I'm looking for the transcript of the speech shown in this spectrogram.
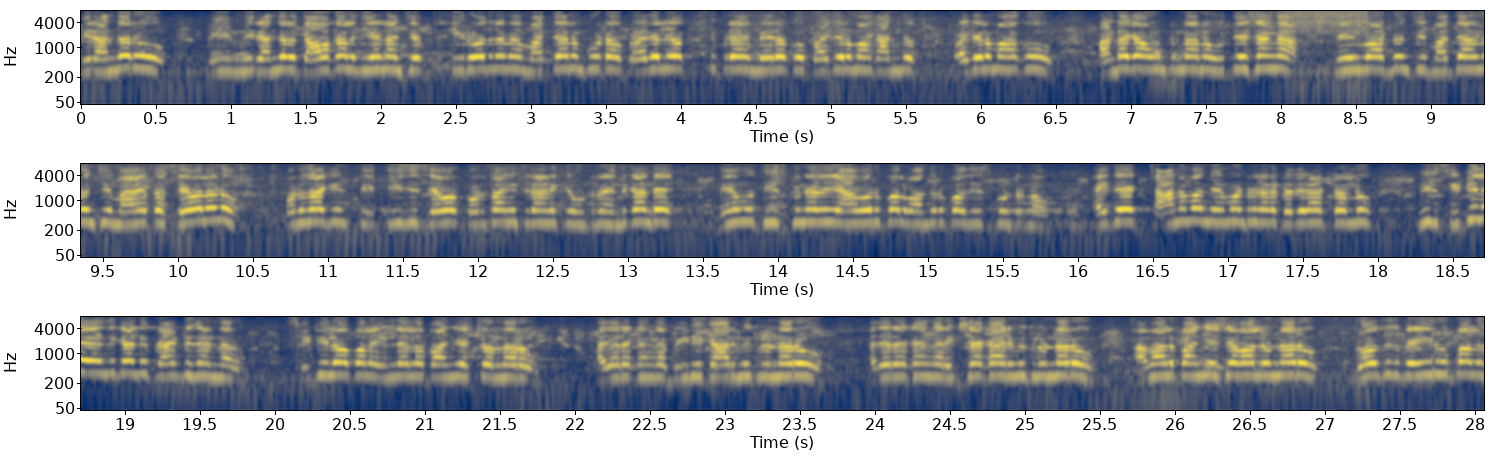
మీరందరూ మీ మీరందరూ దవాఖాలు తీయండి అని చెప్తే ఈ రోజున మేము మధ్యాహ్నం పూట ప్రజల యొక్క అభిప్రాయం మేరకు ప్రజలు మాకు అందు ప్రజలు మాకు అండగా ఉంటున్నారన్న ఉద్దేశంగా మేము వాటి నుంచి మధ్యాహ్నం నుంచి మా యొక్క సేవలను కొనసాగించి తీసి సేవ కొనసాగించడానికి ఉంటున్నాం. ఎందుకంటే మేము తీసుకునేది యాభై రూపాయలు వంద రూపాయలు తీసుకుంటున్నాం. అయితే చాలా మంది ఏమంటారు కదా పెద్ద డాక్టర్లు మీరు సిటీలో ఎందుకంటే ప్రాక్టీస్ అన్నారు సిటీ లోపల ఇళ్ళలో పనిచేసే ఉన్నారు. అదే రకంగా బీడీ కార్మికులు ఉన్నారు. అదే రకంగా రిక్షా కార్మికులు ఉన్నారు. అమలు పనిచేసే వాళ్ళు ఉన్నారు. రోజుకు వెయ్యి రూపాయలు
